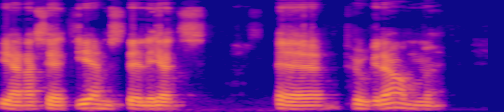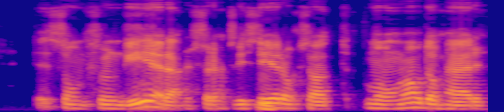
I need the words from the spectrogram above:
gärna se ett jämställdhetsprogram eh, som fungerar för att vi ser mm. också att många av de här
